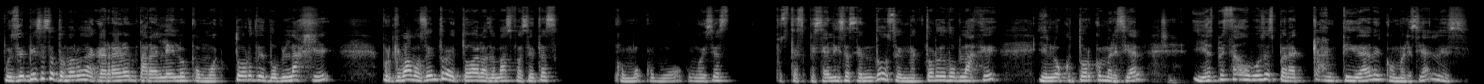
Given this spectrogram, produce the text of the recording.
pues empiezas a tomar una carrera en paralelo como actor de doblaje, porque vamos, dentro de todas las demás facetas, como, como, como decías, pues te especializas en dos, en actor de doblaje y en locutor comercial, Sí. y has prestado voces para cantidad de comerciales.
